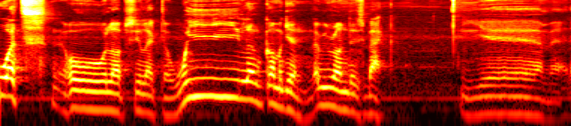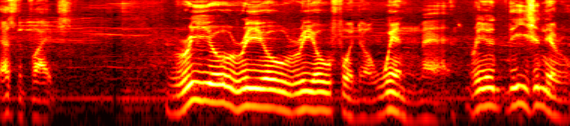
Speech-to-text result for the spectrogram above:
What? Hold up, selector. Wheel and come again. Let me run this back. Yeah, man, that's the vibes. Rio, Rio, Rio for the win, man. Rio de Janeiro,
